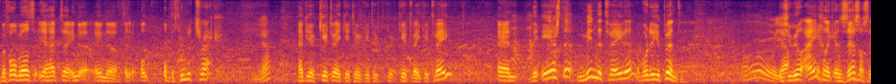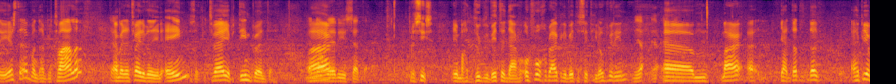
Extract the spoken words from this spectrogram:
bijvoorbeeld, je hebt eh, in de, in de, on- op de groene track Ja? heb je keer 2, keer 2, keer 2, keer 2, keer 2. En de eerste min de tweede worden je punten. Oh, ja. Dus je wil eigenlijk een 6 als de eerste hebben, want dan heb je 12. Ja. En bij de tweede wil je een 1, dus heb je 2, heb je 10 punten. En dan Maar, weer die zetten. precies. Je mag natuurlijk de witte daar ook voor gebruiken. De witte zit hier ook weer in. Ja, ja, ja. Ehm, maar eh, ja, dat, dat heb je.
